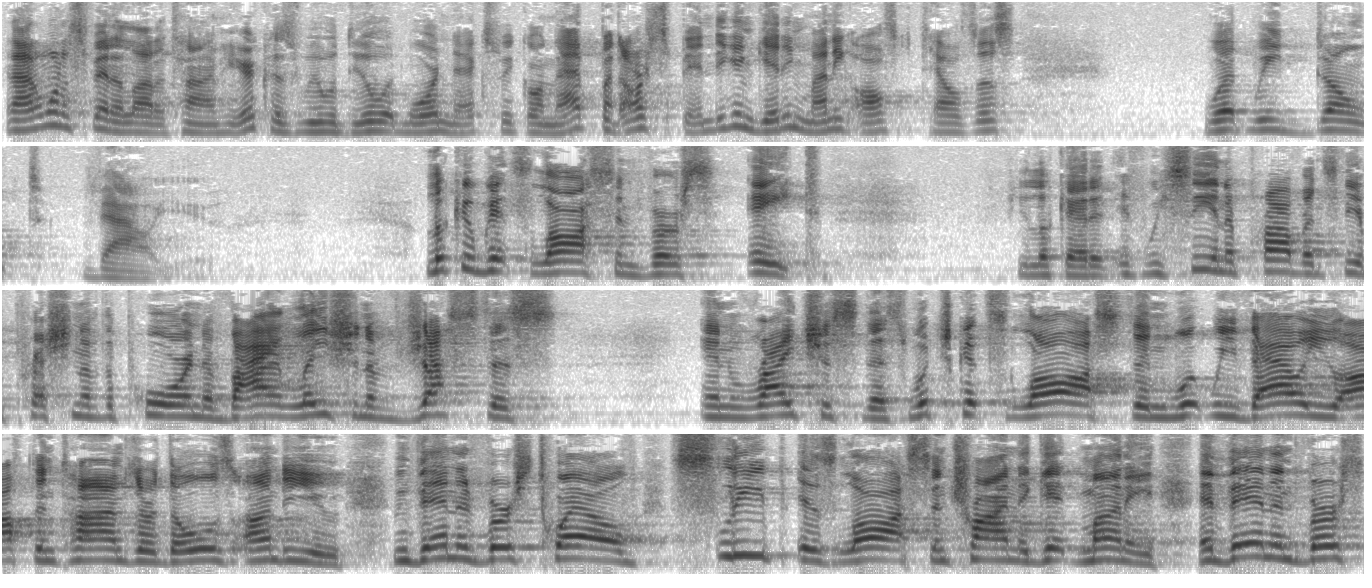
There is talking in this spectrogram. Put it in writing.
And I don't want to spend a lot of time here because we will deal with more next week on that, but our spending and getting money also tells us what we don't value. Look at what's lost in verse 8. If you look at it, if we see in a province the oppression of the poor and the violation of justice, in righteousness, which gets lost in what we value oftentimes are those under you. And then in verse 12, sleep is lost in trying to get money. And then in verse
